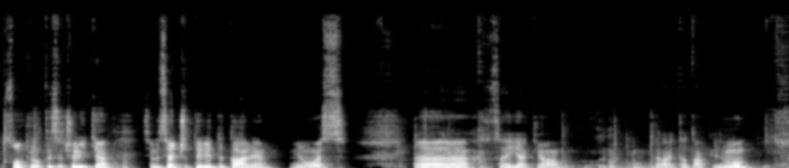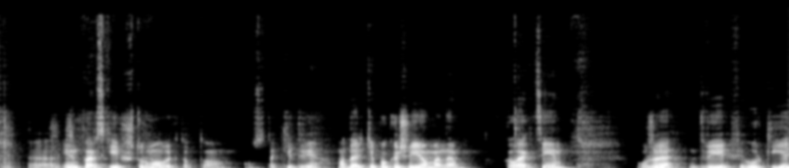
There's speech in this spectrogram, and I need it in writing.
сокіл тисячоліття, 74 деталі. І ось е, це як його. Давайте так візьму. Е, імперський штурмовик. Тобто ось такі дві модельки поки що є в мене в колекції. Уже дві фігурки є,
